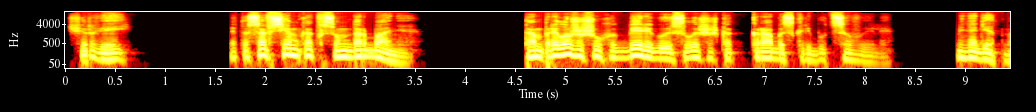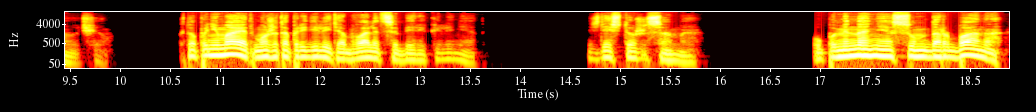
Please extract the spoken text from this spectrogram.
Червей. Это совсем как в Сундарбане. Там приложишь ухо к берегу и слышишь, как крабы скребутся выли. Меня дед научил. Кто понимает, может определить, обвалится берег или нет. Здесь то же самое. Упоминание Сундарбана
